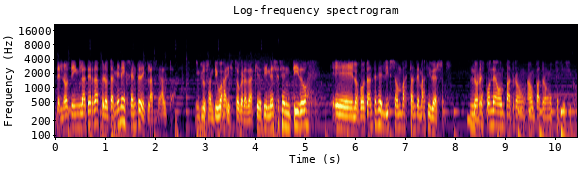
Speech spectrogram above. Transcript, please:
del norte de Inglaterra, pero también hay gente de clase alta, incluso antiguas aristócratas. Es decir, en ese sentido, eh, los votantes del Leave son bastante más diversos. No responden a un patrón, a un patrón específico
